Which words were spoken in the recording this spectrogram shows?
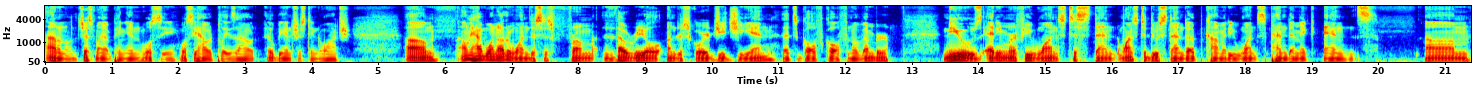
I don't know, just my opinion. We'll see. We'll see how it plays out. It'll be interesting to watch. Um, I only have one other one. This is from the real underscore GGN. That's Golf Golf November. News: Eddie Murphy wants to stand wants to do stand up comedy once pandemic ends. Um,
